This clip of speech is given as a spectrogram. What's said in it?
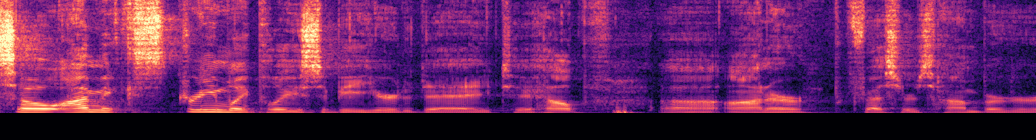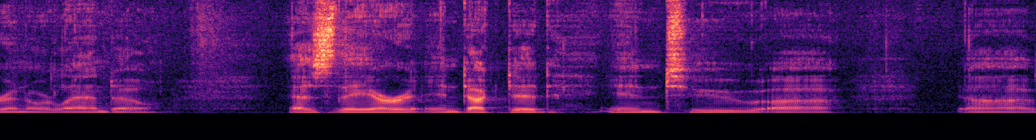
So I'm extremely pleased to be here today to help uh, honor Professors Hamberger and Orlando as they are inducted into uh, uh,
